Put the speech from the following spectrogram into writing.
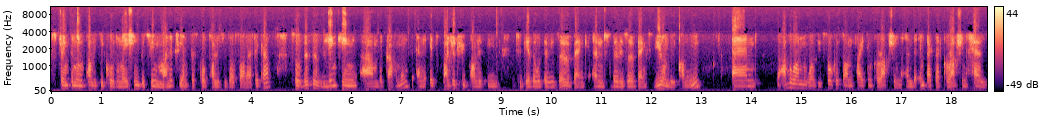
strengthening policy coordination between monetary and fiscal policies of South Africa. So this is linking um, the government and its budgetary policies together with the Reserve Bank and the Reserve Bank's view on the economy. And the other one was his focus on fighting corruption and the impact that corruption has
